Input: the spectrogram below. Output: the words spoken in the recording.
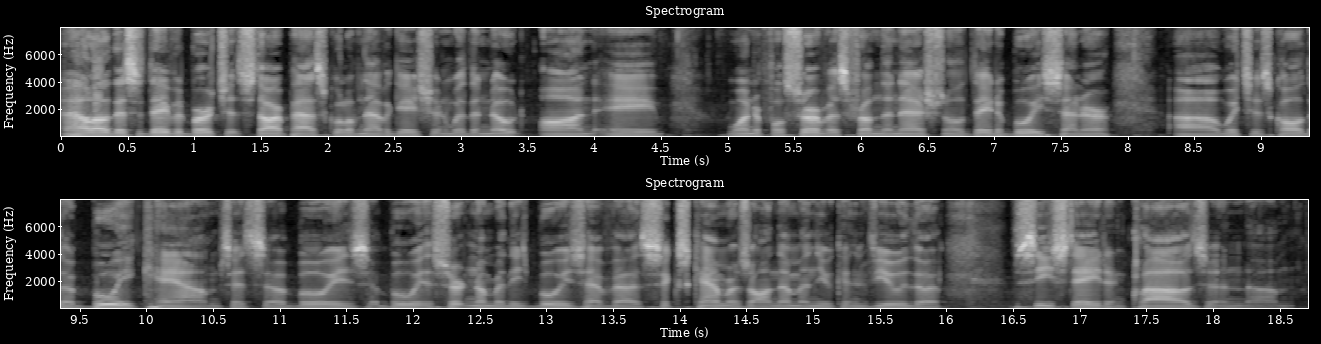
Hello, this is David Burch at Starpath School of Navigation with a note on a wonderful service from the National Data Buoy Center, uh, which is called the BuoyCAMs. It's uh, buoys, buoy, a certain number of these buoys have uh, six cameras on them, and you can view the sea state and clouds and um,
